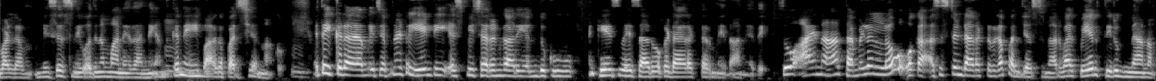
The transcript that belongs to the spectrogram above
వాళ్ళ మిస్సెస్ని వదినమ్మ అనేదాన్ని. అందుకని బాగా పరిచయం నాకు. అయితే ఇక్కడ మీరు చెప్పినట్టు ఏంటి ఎస్పి చరణ్ గారు ఎందుకు కేసు వేశారు ఒక డైరెక్టర్ మీద అనేది. సో ఆయన తమిళంలో ఒక అసిస్టెంట్ డైరెక్టర్గా పనిచేస్తున్నారు. వారి పేరు తిరుజ్ఞానం.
